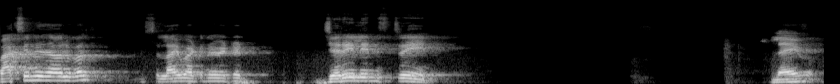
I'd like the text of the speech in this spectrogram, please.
Vaccine is available. It's a live attenuated Jeryl Lynn strain. Live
